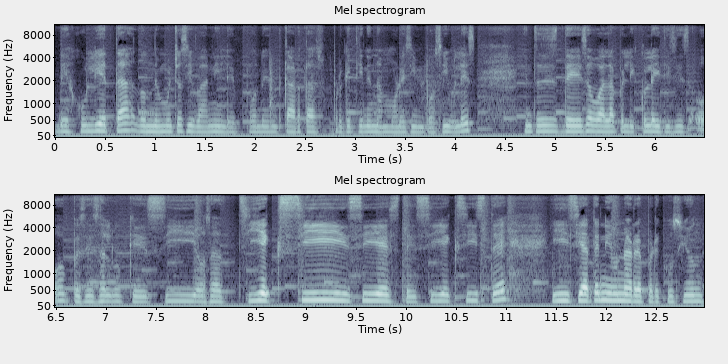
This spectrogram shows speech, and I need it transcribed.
de, Julieta, donde muchos iban y le ponen cartas porque tienen amores imposibles. Entonces de eso va la película y dices, oh, pues es algo que sí, o sea, sí, sí, sí, este, sí existe y sí ha tenido una repercusión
